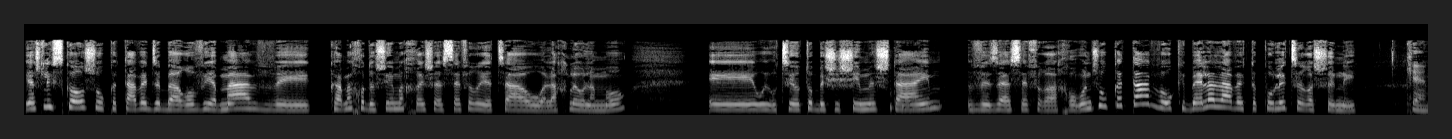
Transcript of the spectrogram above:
יש לזכור שהוא כתב את זה בערוב ימיו, וכמה חודשים אחרי שהספר יצא הוא הלך לעולמו. אה, הוא הוציא אותו ב-62, וזה הספר האחרון שהוא כתב, והוא קיבל עליו את הפוליצר השני. כן.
